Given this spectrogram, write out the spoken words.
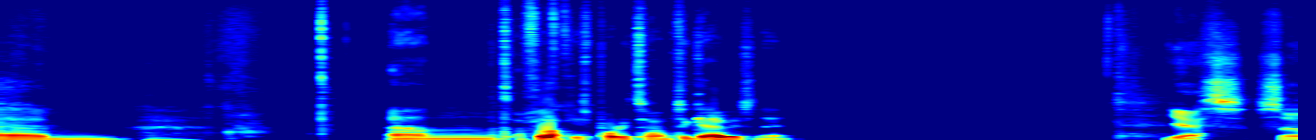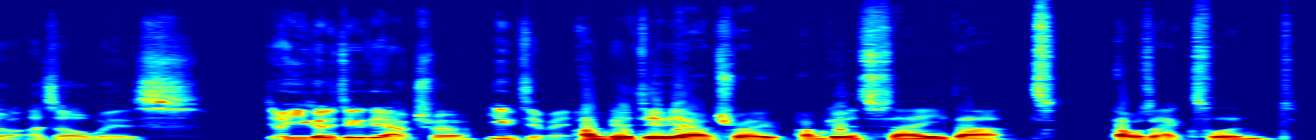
um, and I feel like it's probably time to go, isn't it? Yes. So as always, are you going to do the outro? You do it. I'm going to do the outro. I'm going to say that that was excellent.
